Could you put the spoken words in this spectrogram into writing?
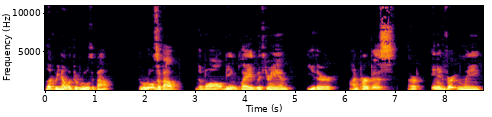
look, we know what the rule's about. The rule's about the ball being played with your hand either on purpose or inadvertently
